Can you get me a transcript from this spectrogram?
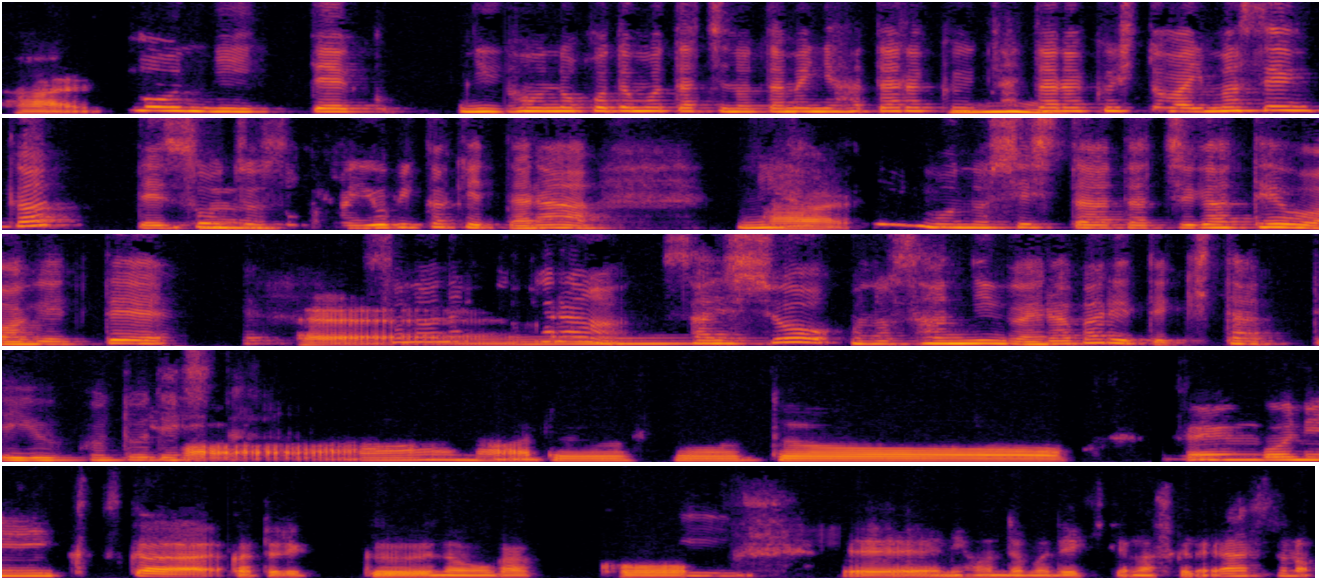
はい。日本に行って、日本の子供たちのために働く、うん働く人はいませんかって総長さんが呼びかけたら、200人ものシスターたちが手を挙げて、へその中から最初、この3人が選ばれてきたっていうことでした。ああ、なるほど。戦後にいくつかカトリックの学校、えー日本でもできてますけど、やはりその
